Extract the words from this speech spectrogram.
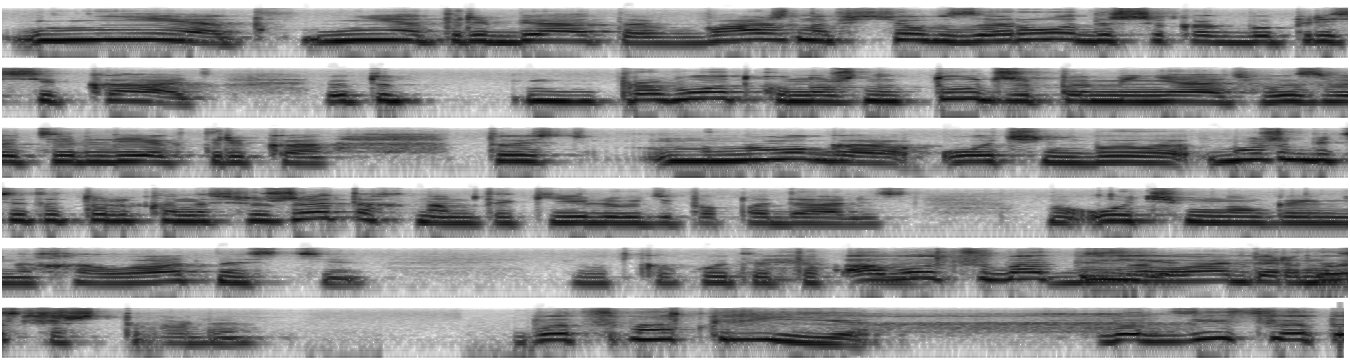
Нет, нет, ребята, важно все в зародыше как бы пресекать. Эту проводку нужно тут же поменять, вызвать электрика. То есть много очень было. Может быть, это только на сюжетах нам такие люди попадались, но очень много именно халатности и вот какой-то такой а вот смотри, безалаберности, вот, что ли. Вот смотри, вот здесь вот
